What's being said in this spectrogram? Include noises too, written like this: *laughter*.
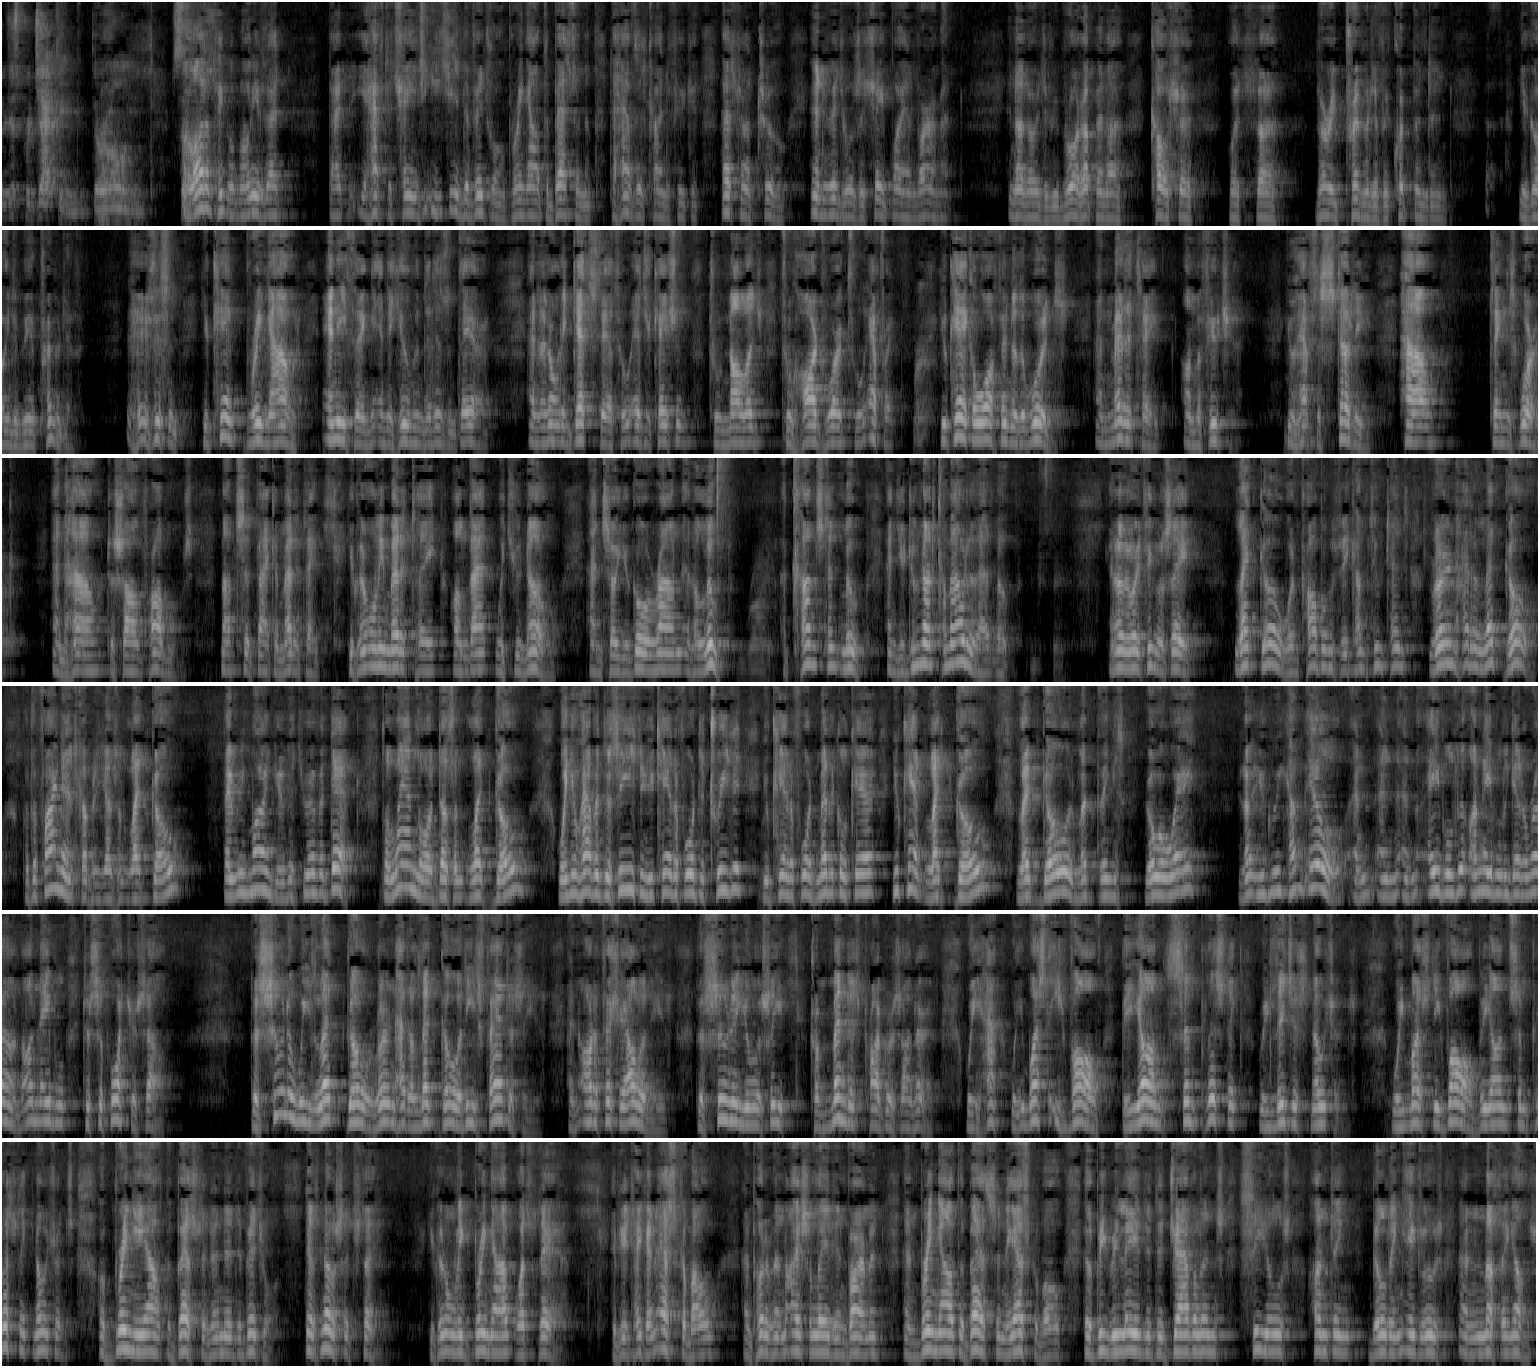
They're just projecting their own. A lot of people believe that that you have to change each individual, bring out the best in them to have this kind of future. That's not true. Individuals are shaped by environment. In other words, if you're brought up in a culture with uh, very primitive equipment, and uh, you're going to be a primitive. *laughs* It isn't. You can't bring out anything in a human that isn't there, and it only gets there through education, through knowledge, through hard work, through effort. Right. You can't go off into the woods and meditate on the future. You have to study how things work and how to solve problems, not sit back and meditate. You can only meditate on that which you know, and so you go around in a loop, Right. a constant loop, and you do not come out of that loop. Interesting. In other words, people say, let go. When problems become too tense, learn how to let go. But the finance company doesn't let go. They remind you that you have a debt. The landlord doesn't let go. When you have a disease and you can't afford to treat it, you can't afford medical care, you can't let go. Let go and let things go away. You know, you become ill and, and, and able to, unable to get around, unable to support yourself. The sooner we let go, learn how to let go of these fantasies and artificialities, the sooner you will see tremendous progress on earth. We, ha- we must evolve beyond simplistic religious notions. We must evolve beyond simplistic notions of bringing out the best in an individual. There's no such thing. You can only bring out what's there. If you take an Eskimo and put him in an isolated environment and bring out the best in the Eskimo, it'll be related to javelins, seals, hunting, building igloos, and nothing else.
